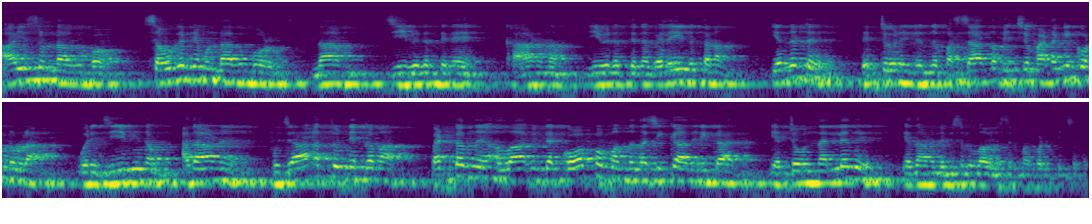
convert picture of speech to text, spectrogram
ആയുസ്സുണ്ടാകുമ്പോൾ സൗകര്യമുണ്ടാകുമ്പോൾ നാം ജീവിതത്തിനെ കാണണം ജീവിതത്തിനെ വിലയിരുത്തണം എന്നിട്ട് തെറ്റുകളിൽ നിന്ന് പശ്ചാത്തപിച്ച് മടങ്ങിക്കൊണ്ടുള്ള ഒരു ജീവിതം. അതാണ് ഫുജാഅത്തുന്നിക്കമ പെട്ടെന്ന് അള്ളാഹുവിന്റെ കോപ്പം വന്ന് നശിക്കാതിരിക്കാൻ ഏറ്റവും നല്ലത് എന്നാണ് നബി സല്ലല്ലാഹു അലൈഹി വസല്ലം പഠിപ്പിച്ചത്.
